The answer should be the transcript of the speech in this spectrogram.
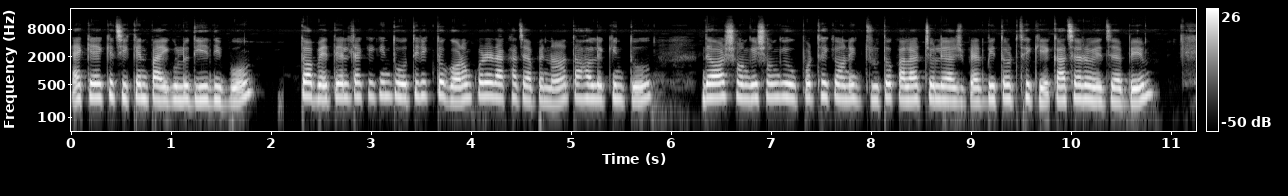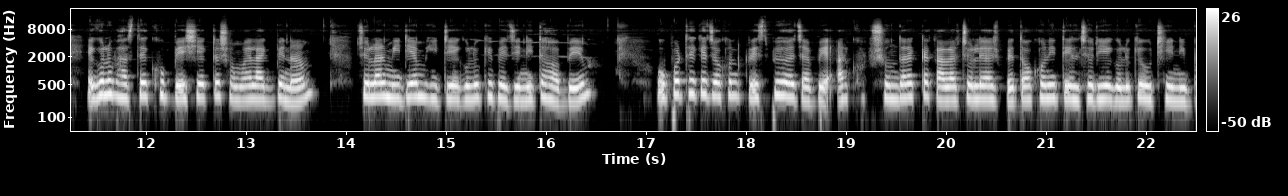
একে একে চিকেন পাইগুলো দিয়ে দিব। তবে তেলটাকে কিন্তু অতিরিক্ত গরম করে রাখা যাবে না, তাহলে কিন্তু দেওয়ার সঙ্গে সঙ্গে উপর থেকে অনেক দ্রুত কালার চলে আসবে আর ভিতর থেকে কাঁচা রয়ে যাবে। এগুলো ভাজতে খুব বেশি একটা সময় লাগবে না। চুলার মিডিয়াম হিটে এগুলোকে ভেজে নিতে হবে। উপর থেকে যখন ক্রিস্পি হয়ে যাবে আর খুব সুন্দর একটা কালার চলে আসবে, তখনই তেল ছড়িয়ে এগুলোকে উঠিয়ে নিব।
